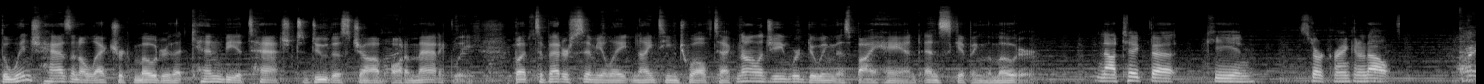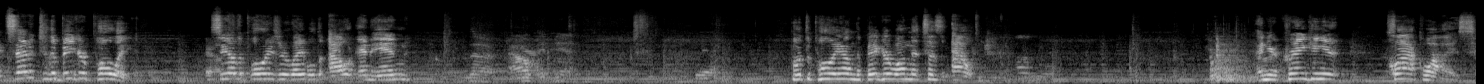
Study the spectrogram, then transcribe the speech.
The winch has an electric motor that can be attached to do this job automatically, but to better simulate 1912 technology, we're doing this by hand and skipping the motor. Now take that key and start cranking it out. All right, set it to the bigger pulley. See how the pulleys are labeled out and in? The out and in. Put the pulley on the bigger one that says out. And you're cranking it clockwise.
